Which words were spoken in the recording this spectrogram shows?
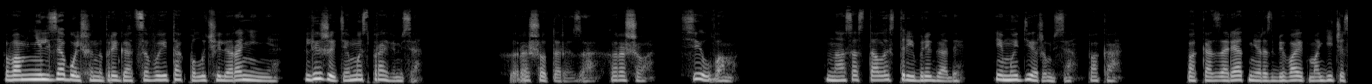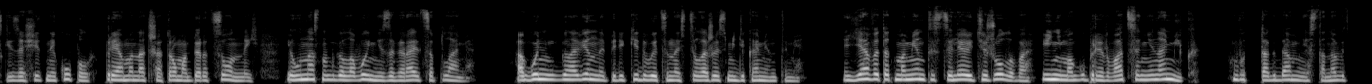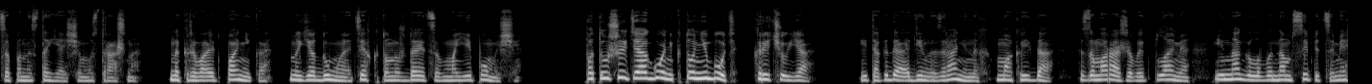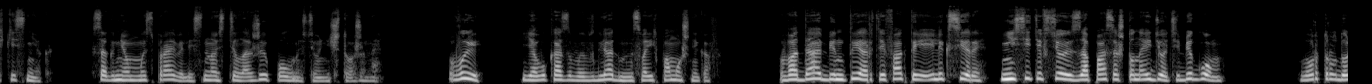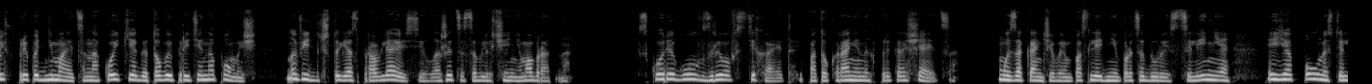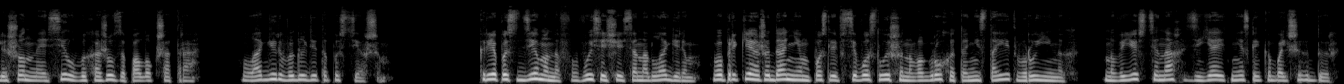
«Вам нельзя больше напрягаться, вы и так получили ранение. Лежите, мы справимся». «Хорошо, Тереза, хорошо. Сил вам». Нас осталось три бригады, и мы держимся пока пока заряд не разбивает магический защитный купол прямо над шатром операционной, и у нас над головой не загорается пламя. Огонь мгновенно перекидывается на стеллажи с медикаментами. Я в этот момент исцеляю тяжелого и не могу прерваться ни на миг. Вот тогда мне становится по-настоящему страшно. Накрывает паника, но я думаю о тех, кто нуждается в моей помощи. «Потушите огонь, кто-нибудь!» — кричу я. И тогда один из раненых, маг льда, замораживает пламя, и на головы нам сыпется мягкий снег. С огнем мы справились, но стеллажи полностью уничтожены. «Вы!» — я указываю взглядом на своих помощников. «Вода, бинты, артефакты и эликсиры. Несите все из запаса, что найдете, бегом!» Лорд Рудольф приподнимается на койке, готовый прийти на помощь, но видит, что я справляюсь и ложится с облегчением обратно. Вскоре гул взрывов стихает, и поток раненых прекращается. Мы заканчиваем последние процедуры исцеления, и я, полностью лишённая сил, выхожу за полог шатра. Лагерь выглядит опустевшим. Крепость демонов, высящаяся над лагерем, вопреки ожиданиям после всего слышанного грохота, не стоит в руинах, но в ее стенах зияет несколько больших дыр.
